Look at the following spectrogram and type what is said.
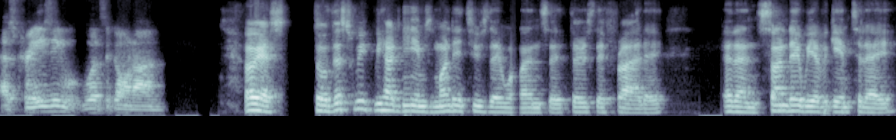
as crazy? What's it going on? Oh Okay, so this week we had games Monday, Tuesday, Wednesday, Thursday, Friday, and then Sunday we have a game today.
